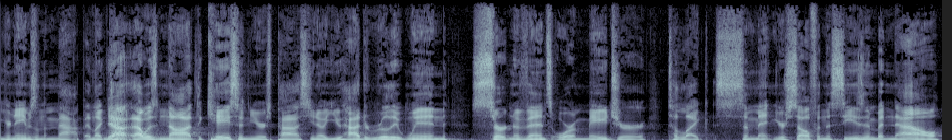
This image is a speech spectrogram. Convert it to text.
your name's on the map, and like Yeah. that that was not the case in years past. You know, you had to really win certain events or a major to like cement yourself in the season. But now,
